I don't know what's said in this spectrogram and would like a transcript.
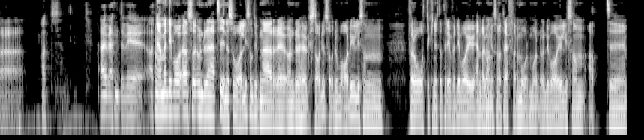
eh, att... Jag vet inte, vi... Att, Nej men det var alltså under den här tiden så var det liksom typ när eh, under högstadiet så, då var det ju liksom För att återknyta till det, för det var ju enda gången som jag träffade mormor och det var ju liksom att eh,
